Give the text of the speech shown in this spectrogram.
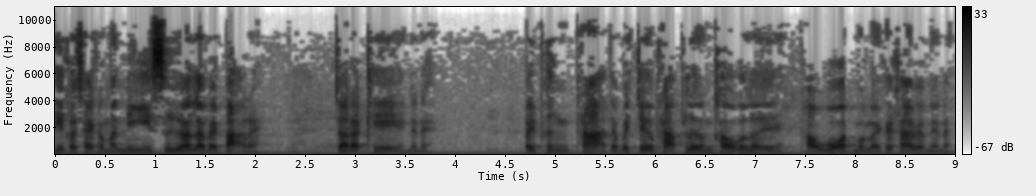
ที่เขาใช้คำว่าหนีเสือแล้วไปปะอะไรจระเข้เนี่ยนะไปพึ่งพระแต่ไปเจอพระเพลิงเข้าก็เลยเผาวอดหมดเลยคล้ายๆ แบบเนี้ยนะ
